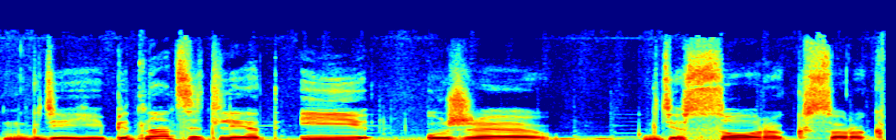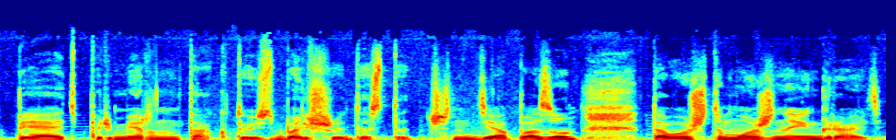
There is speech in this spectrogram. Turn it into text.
где ей 15 лет, и уже где 40, 45, примерно так. То есть большой достаточно диапазон того, что можно играть.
